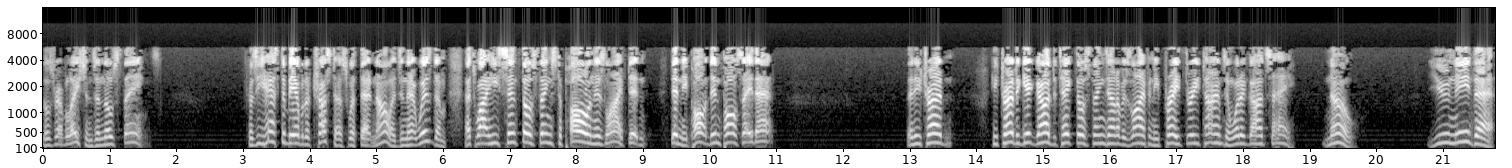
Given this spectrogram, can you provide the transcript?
those revelations and those things. Because He has to be able to trust us with that knowledge and that wisdom. That's why He sent those things to Paul in his life, didn't, didn't He? Paul, didn't Paul say that? That he tried, he tried to get God to take those things out of his life, and he prayed three times, and what did God say? No. You need that.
